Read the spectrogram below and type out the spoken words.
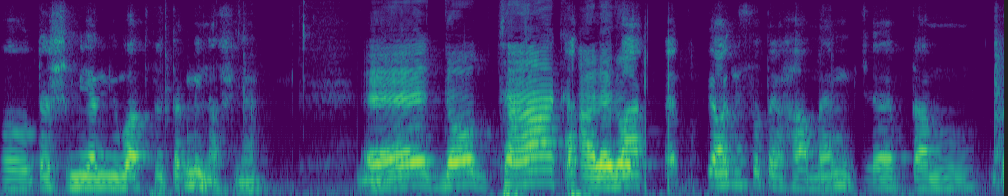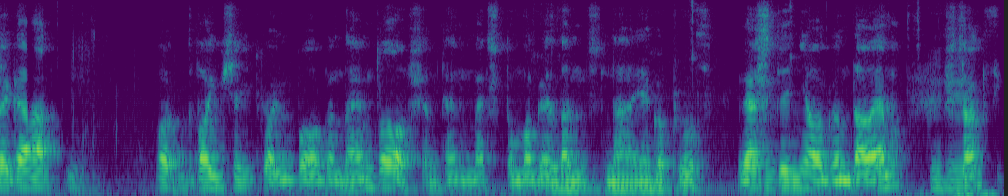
no, też mieli łatwy terminarz, nie? E, no tak, ale no... Z Tottenhamem, gdzie tam Dega dwoił się i troił, bo oglądałem, to owszem, ten mecz to mogę zaliczyć na jego plus. Reszty nie oglądałem. Mhm. W Chelsea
